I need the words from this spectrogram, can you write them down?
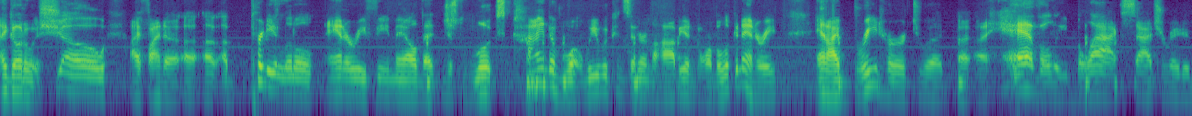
I go to a show, I find a, a, a pretty little anery female that just looks kind of what we would consider in the hobby a normal looking anery, and I breed her to a, a, heavily black, saturated,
